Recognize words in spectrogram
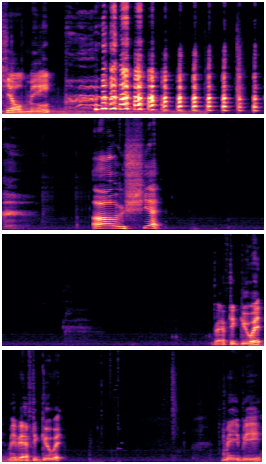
Killed me. oh, shit. Do I have to goo it? Maybe I have to goo it. Maybe.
